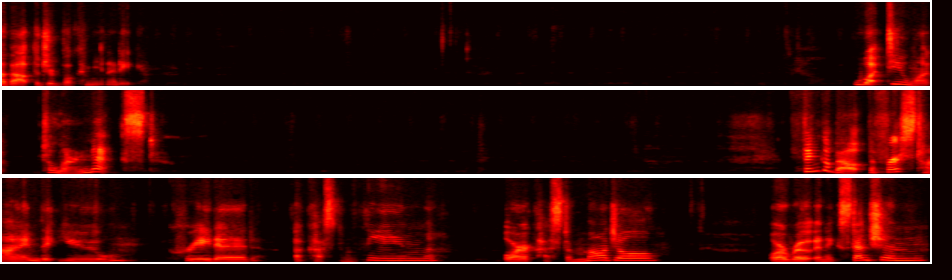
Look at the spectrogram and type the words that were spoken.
about the Drupal community? What do you want to learn next? Think about the first time that you created a custom theme or a custom module or wrote an extension.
